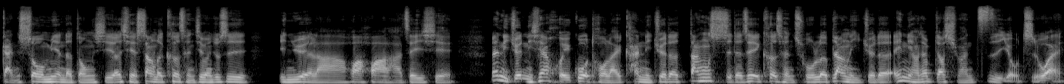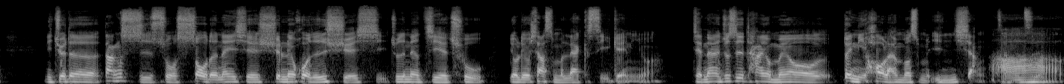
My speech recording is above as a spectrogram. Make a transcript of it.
感受面的东西，而且上的课程基本就是音乐啦、画画啦这一些。那你觉得你现在回过头来看，你觉得当时的这些课程，除了让你觉得，哎，你好像比较喜欢自由之外，你觉得当时所受的那些训练或者是学习，就是那个接触，有留下什么 legacy 给你吗？简单的就是他有没有对你后来有没有什么影响？这样子、哦，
